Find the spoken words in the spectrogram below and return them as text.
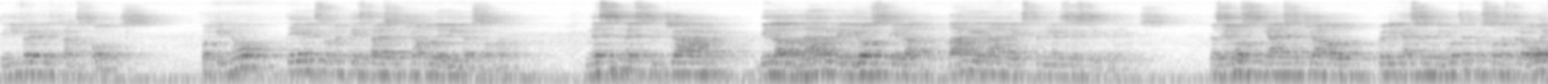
de diferentes trasfondos. Porque no deben solamente estar escuchando de mi persona, necesitan escuchar de la palabra de Dios, de la variedad de experiencias que tenemos. Nos hemos ya escuchado predicaciones de muchas personas, pero hoy,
